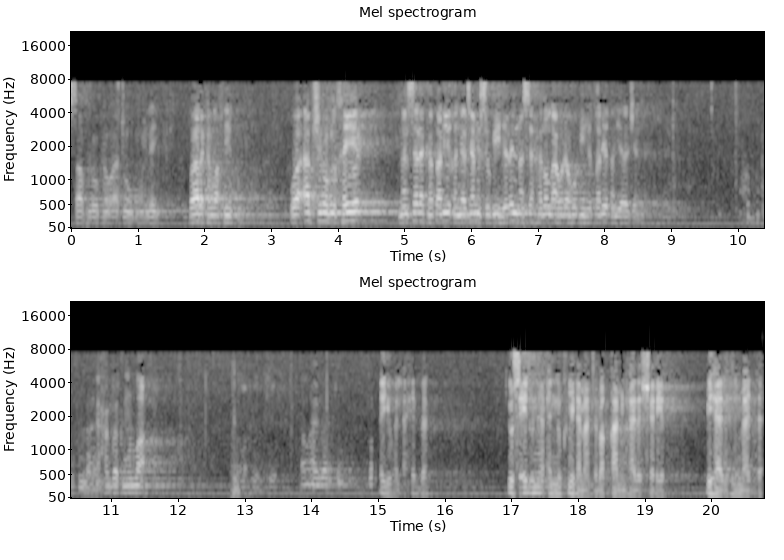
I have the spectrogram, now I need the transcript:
أستغفرك وأتوب إليك. بارك الله فيكم. وأبشروا بالخير من سلك طريقا يلتمس فيه علما سهل الله له به طريقا إلى الجنة. احبكم الله. الله يبارك أيها الأحبة يسعدنا أن نكمل ما تبقى من هذا الشريط بهذه المادة.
